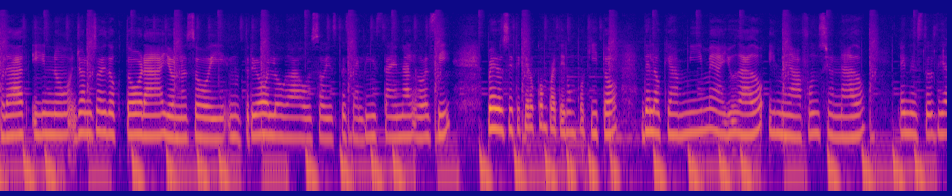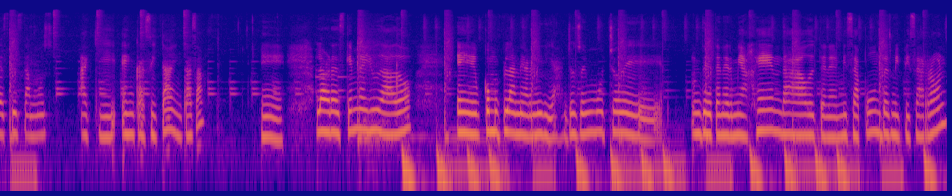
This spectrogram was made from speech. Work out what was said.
¿verdad? Y no, yo no soy doctora, yo no soy nutrióloga o soy especialista en algo así, pero sí te quiero compartir un poquito de lo que a mí me ha ayudado y me ha funcionado en estos días que estamos aquí en casita, en casa. Eh, la verdad es que me ha ayudado eh, como planear mi día. Yo soy mucho de, de tener mi agenda o de tener mis apuntes, mi pizarrón.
